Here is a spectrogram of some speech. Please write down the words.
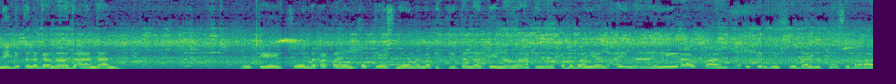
na hindi talaga madaanan. Okay, so nakakalungkot guys no na makikita natin ng ating mga kababayan ay nahihirapan na pipirwisyo dahil po sa baha.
